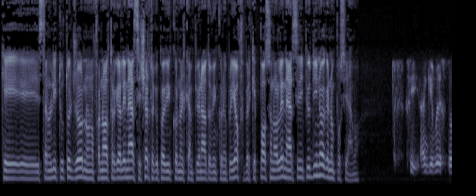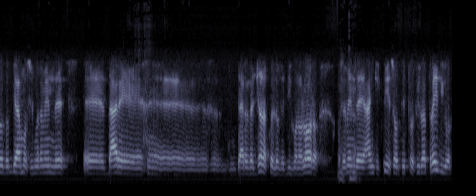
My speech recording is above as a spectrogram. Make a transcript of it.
che stanno lì tutto il giorno non fanno altro che allenarsi, certo che poi vincono il campionato, vincono i playoff perché possono allenarsi di più di noi che non possiamo. Sì, anche questo dobbiamo sicuramente eh, dare, eh, dare, ragione a quello che dicono loro. Ovviamente anche qui sotto il profilo atletico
